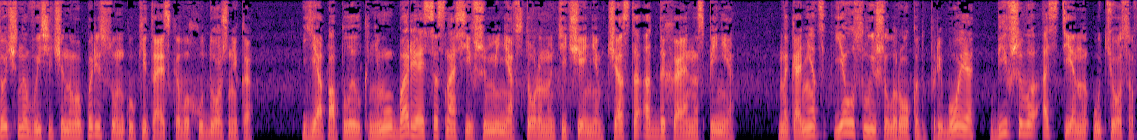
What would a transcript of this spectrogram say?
точно высеченного по рисунку китайского художника. Я поплыл к нему, борясь со сносившим меня в сторону течением, часто отдыхая на спине. Наконец, я услышал рокот прибоя, бившего о стены утесов.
